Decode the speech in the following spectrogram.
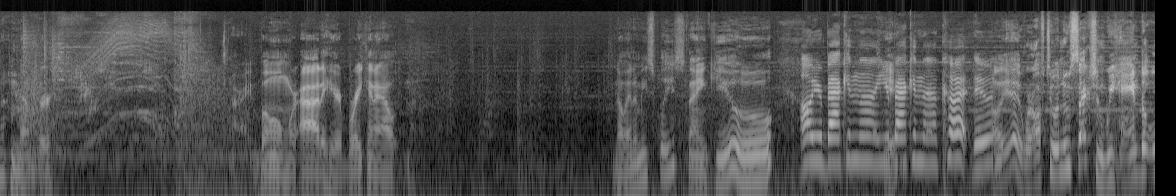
I remember. All right, boom. We're out of here. Breaking out. No enemies, please. Thank you. Oh, you're back in the you're Yeah. back in the cut, dude. Oh yeah, we're off to a new section. We handle what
